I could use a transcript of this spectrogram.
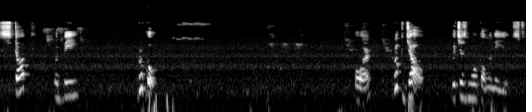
stop would be ruko or ruk jao, which is more commonly used.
